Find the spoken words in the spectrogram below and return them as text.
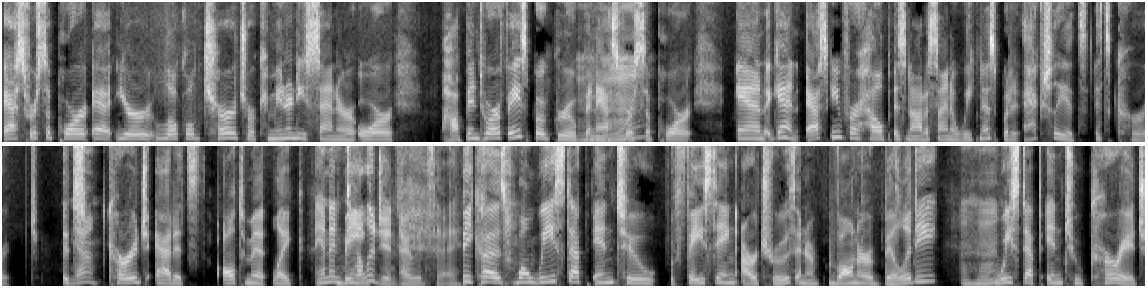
ask for support at your local church or community center or hop into our Facebook group and mm-hmm. ask for mm-hmm. support. And again, asking for help is not a sign of weakness, but it actually it's it's courage. It's yeah. courage at its ultimate like and intelligent, being. I would say. Because when we step into facing our truth and our vulnerability, mm-hmm. we step into courage.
